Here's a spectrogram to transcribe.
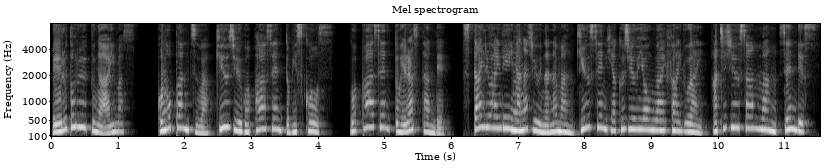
ベルトループがあります。このパンツは95%ビスコース、5%エラスタンで、スタイル ID77 万 9114Y5i83 万1000です。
